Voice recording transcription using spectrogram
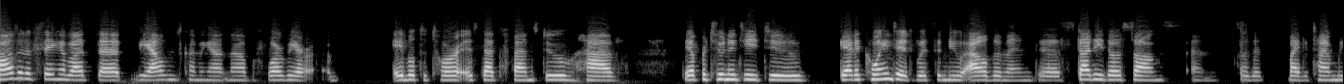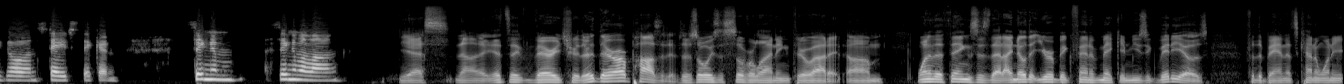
positive thing about that the albums coming out now before we are able to tour is that the fans do have the opportunity to get acquainted with the new album and uh, study those songs and so that by the time we go on stage they can sing them sing them along Yes, no, it's a very true. There, there are positives. There's always a silver lining throughout it. Um, one of the things is that I know that you're a big fan of making music videos for the band. That's kind of one of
